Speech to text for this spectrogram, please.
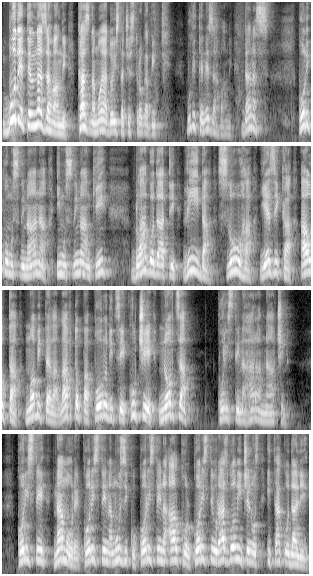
Budete li nezahvalni, kazna moja doista će stroga biti. Budite nezahvalni. Danas, koliko muslimana i muslimanki blagodati vida, sluha, jezika, auta, mobitela, laptopa, porodice, kuće, novca koristi na haram način. Koristi na more, koristi na muziku, koristi na alkohol, koristi u razgoličenost i tako dalje.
